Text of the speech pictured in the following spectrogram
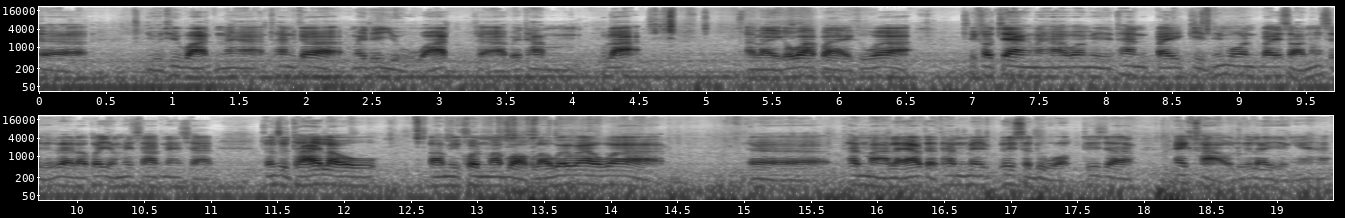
ออยู่ที่วัดนะฮะท่านก็ไม่ได้อยู่วัดไปทำธุระอะไรก็ว่าไปคือว่า ที่เขาแจ้งนะฮะว่ามีท่านไปกิจนิมนต์ไปสอนหนังสืออะไรเราก็ยังไม่ทราบแน่ชัดจนสุดท้ายเราเรามีคนมาบอกเราแว่วๆว่าเอ่อท่านมาแล้วแต่ท่านไม่ได้สะดวกที่จะให้ข่าวหรืออะไรอย่างเงี้ยฮะ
